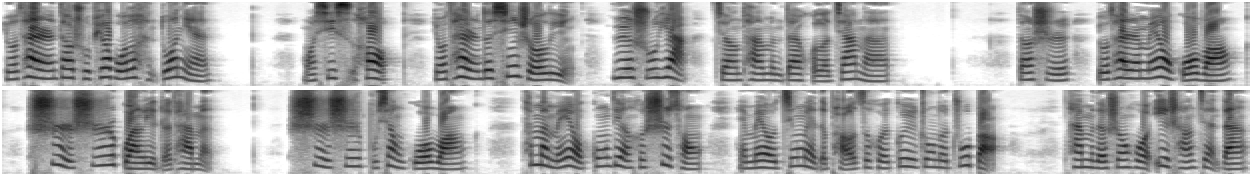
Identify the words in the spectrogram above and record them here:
犹太人到处漂泊了很多年。摩西死后。犹太人的新首领约书亚将他们带回了迦南。当时犹太人没有国王，士师管理着他们。士师不像国王，他们没有宫殿和侍从，也没有精美的袍子和贵重的珠宝。他们的生活异常简单，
